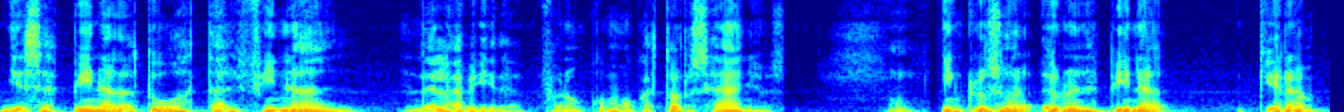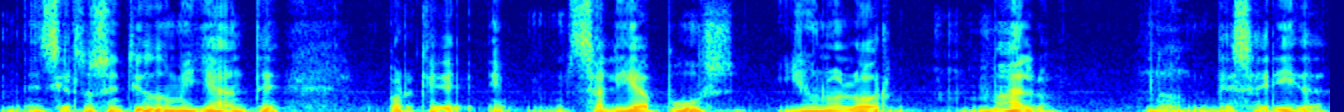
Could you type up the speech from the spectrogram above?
Y esa espina la tuvo hasta el final de la vida. Fueron como 14 años. Incluso era una espina que era en cierto sentido humillante porque eh, salía pus y un olor malo, ¿no? Desherida.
